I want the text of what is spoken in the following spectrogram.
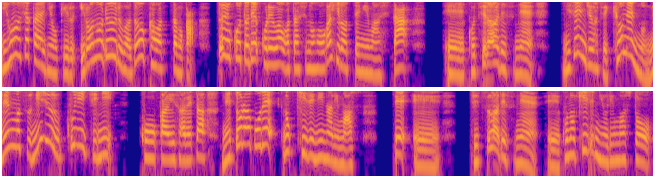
日本社会における色のルールはどう変わったのか。ということで、これは私の方が拾ってみました。えー、こちらはですね、2018年、去年の年末29日に公開されたネトラボでの記事になります。で、えー、実はですね、えーこの記事によりますと、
